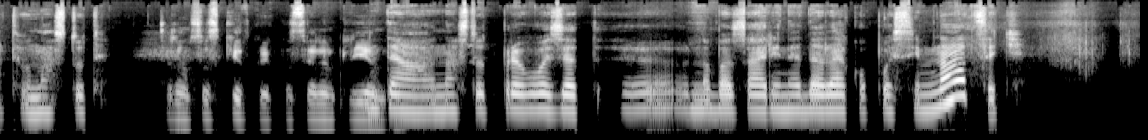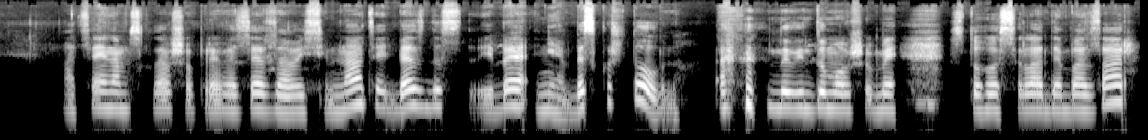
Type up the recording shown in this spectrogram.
От у нас тут Це нам со скидкою по сильним клієнтам. Да, нас тут привозять е, на базарі недалеко по 17. А цей нам сказав, що привезе за 18 без, дос... Ні, безкоштовно. ну, він думав, що ми з того села, де базар.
